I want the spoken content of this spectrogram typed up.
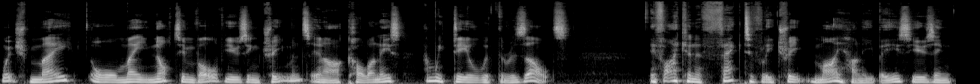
which may or may not involve using treatments in our colonies, and we deal with the results. If I can effectively treat my honeybees using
